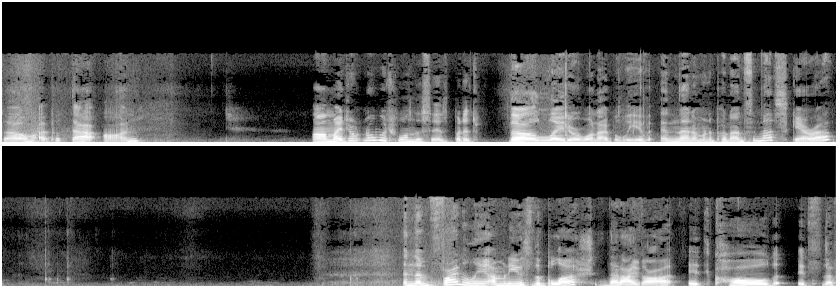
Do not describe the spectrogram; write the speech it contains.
So I put that on. Um, I don't know which one this is, but it's the lighter one, I believe. And then I'm gonna put on some mascara. And then finally, I'm to use the blush that I got. It's called, it's the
